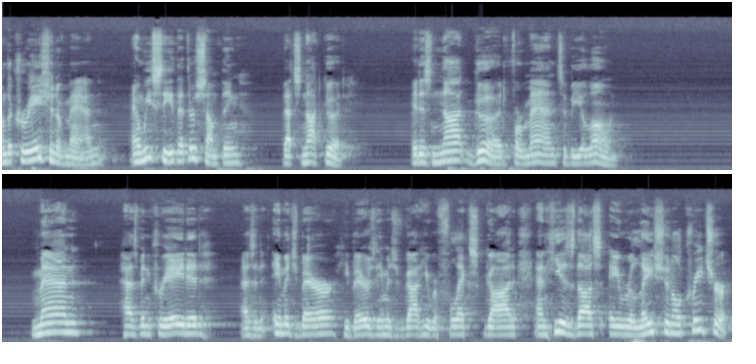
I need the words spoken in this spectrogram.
on the creation of man, and we see that there's something that's not good. It is not good for man to be alone. Man has been created as an image bearer. He bears the image of God. He reflects God. And he is thus a relational creature.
